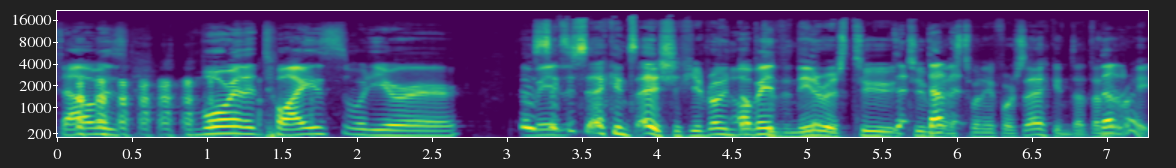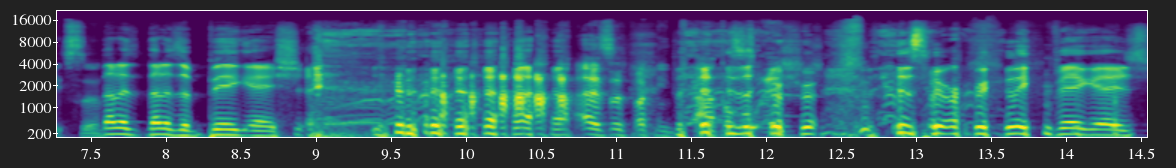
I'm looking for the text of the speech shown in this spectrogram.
that was more than twice when you were. I mean, 60 seconds ish. If you round I up mean, to the nearest two th- two that- minutes 24 seconds, I've done that- it right. So that is that is a big ish. that's a fucking capital ish. this is a really big ish.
